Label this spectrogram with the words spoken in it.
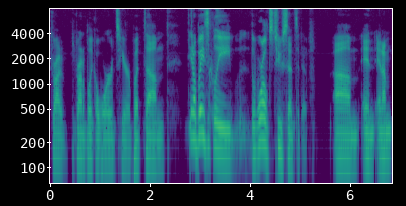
drawing drawing a blank of words here, but um, you know, basically, the world's too sensitive. Um, and and I'm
